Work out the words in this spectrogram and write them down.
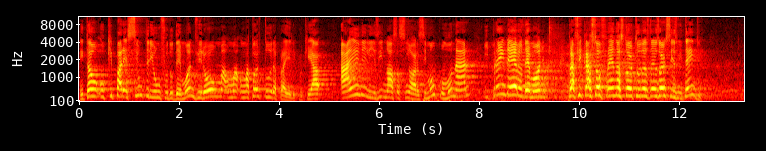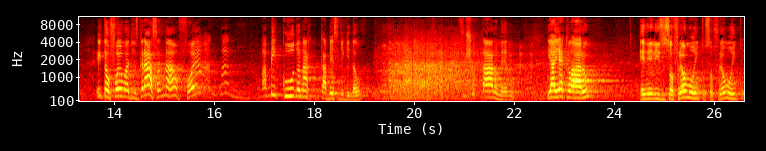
Então, o que parecia um triunfo do demônio virou uma, uma, uma tortura para ele, porque a, a Annelise e Nossa Senhora se mancomunaram e prenderam o demônio para ficar sofrendo as torturas do exorcismo, entende? Então, foi uma desgraça? Não, foi uma, uma bicuda na cabeça de Guidão. Se chutaram mesmo. E aí, é claro, Annelise sofreu muito, sofreu muito.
